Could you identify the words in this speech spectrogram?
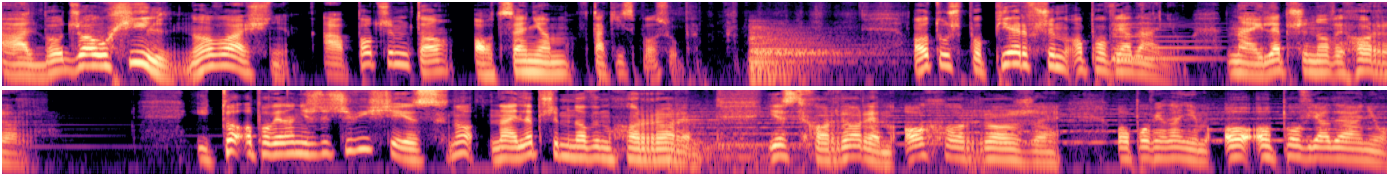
albo Joe Hill. No właśnie. A po czym to oceniam w taki sposób? Otóż po pierwszym opowiadaniu, najlepszy nowy horror. I to opowiadanie rzeczywiście jest no, najlepszym nowym horrorem. Jest horrorem o horrorze, opowiadaniem o opowiadaniu.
